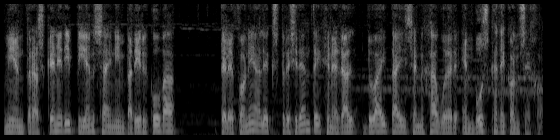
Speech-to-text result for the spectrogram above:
Mientras Kennedy piensa en invadir Cuba, telefonea al expresidente y general Dwight Eisenhower en busca de consejo.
